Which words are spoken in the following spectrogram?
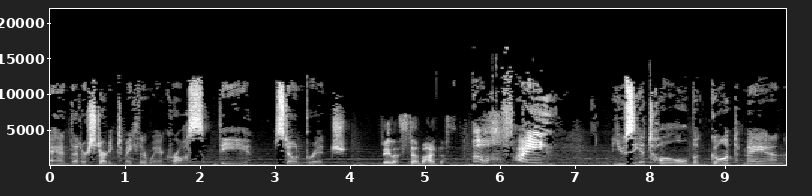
and that are starting to make their way across the stone bridge. Vela, stand behind us. Oh, fine. You see a tall but gaunt man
